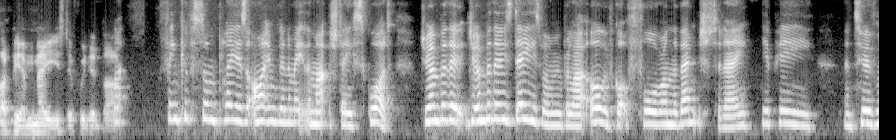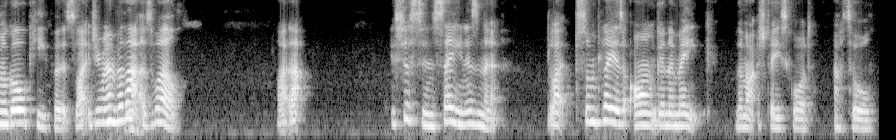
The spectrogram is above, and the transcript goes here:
I'd be amazed if we did that. Think of some players aren't even going to make the match day squad. Do you remember? The, do you remember those days when we were like, "Oh, we've got four on the bench today, yippee!" And two of them are goalkeepers. Like, do you remember that as well? Like that, it's just insane, isn't it? Like some players aren't going to make the match day squad at all.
